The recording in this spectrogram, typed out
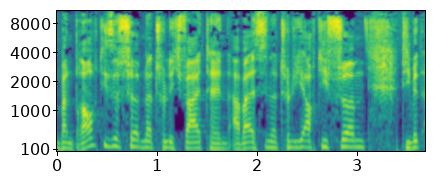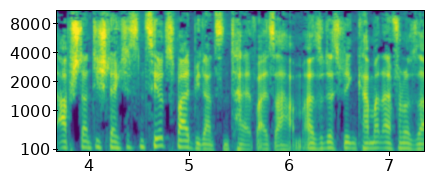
man braucht diese Firmen natürlich weiterhin, aber es sind natürlich auch die Firmen, die mit Abstand die schlechtesten CO2-Bilanzen teilweise haben. Also deswegen kann man einfach nur sagen,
